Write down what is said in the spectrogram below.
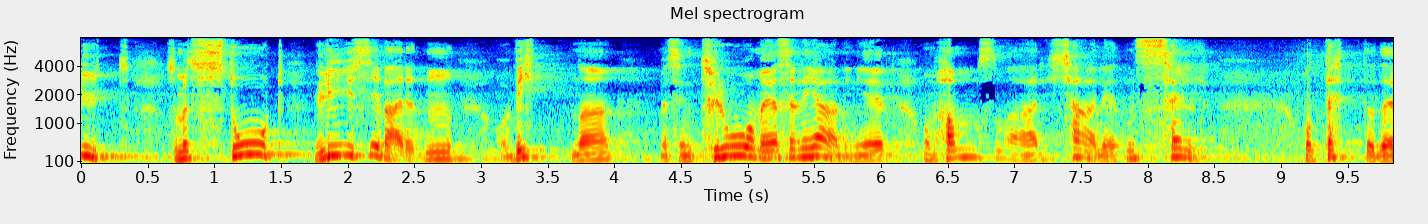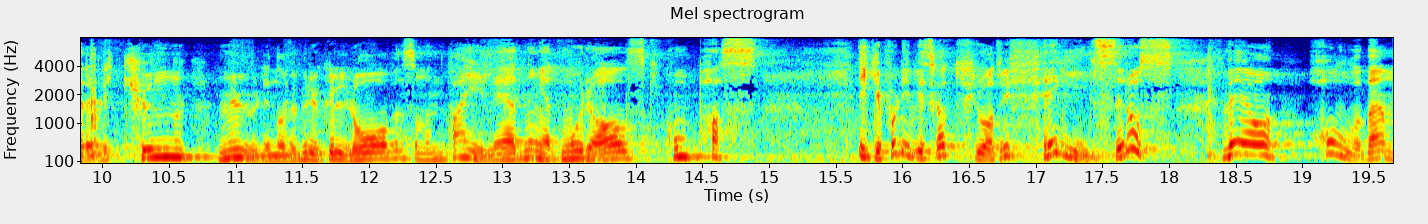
ut som et stort lys i verden og vitne med sin tro og med sine gjerninger om Ham som er kjærligheten selv. Og dette dere blir kun mulig når vi bruker loven som en veiledning, et moralsk kompass. Ikke fordi vi skal tro at vi frelser oss ved å holde den,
